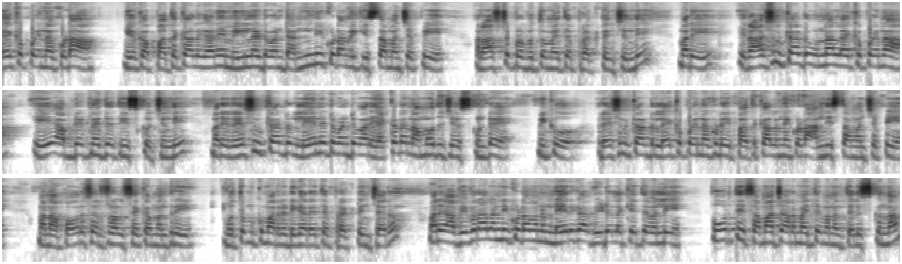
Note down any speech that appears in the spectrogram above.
లేకపోయినా కూడా ఈ యొక్క పథకాలు కానీ మిగిలినటువంటి అన్నీ కూడా మీకు ఇస్తామని చెప్పి రాష్ట్ర ప్రభుత్వం అయితే ప్రకటించింది. మరి ఈ రేషన్ కార్డు ఉన్నా లేకపోయినా ఏ అప్డేట్ని అయితే తీసుకొచ్చింది మరి రేషన్ కార్డు లేనటువంటి వారు ఎక్కడ నమోదు చేసుకుంటే మీకు రేషన్ కార్డు లేకపోయినా కూడా ఈ పథకాలన్నీ కూడా అందిస్తామని చెప్పి మన పౌర సరఫరాల శాఖ మంత్రి ఉత్తమ్ కుమార్ రెడ్డి గారు అయితే ప్రకటించారు. మరి ఆ వివరాలన్నీ కూడా మనం నేరుగా వీడియోలకైతే వెళ్ళి పూర్తి సమాచారం అయితే మనం తెలుసుకుందాం.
